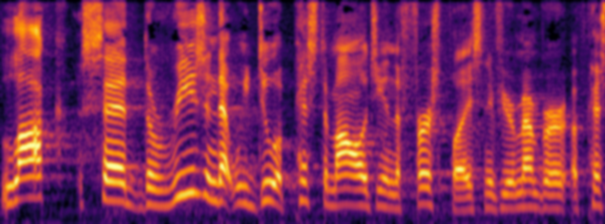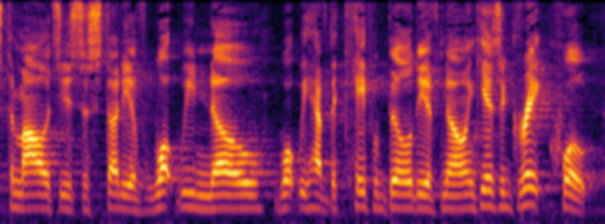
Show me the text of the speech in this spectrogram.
Locke said the reason that we do epistemology in the first place, and if you remember, epistemology is the study of what we know, what we have the capability of knowing. He has a great quote,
